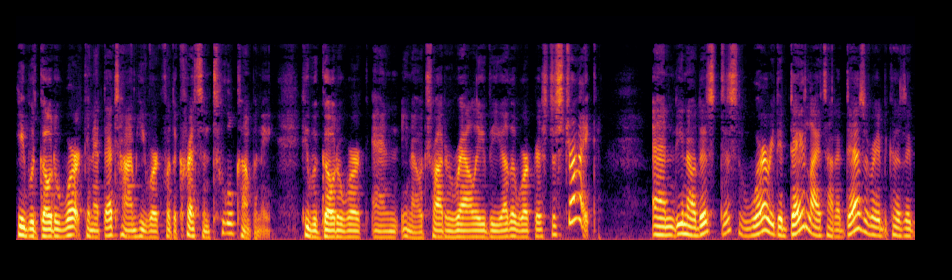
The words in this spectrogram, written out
He would go to work, and at that time he worked for the Crescent Tool Company. He would go to work and, you know, try to rally the other workers to strike. And you know this this worried the daylights out of Desiree because if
